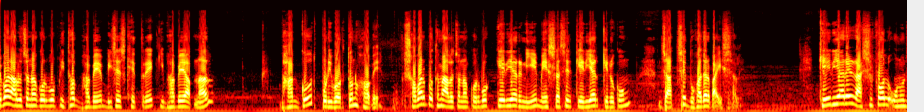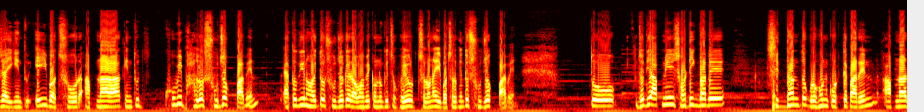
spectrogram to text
এবার আলোচনা করব পৃথকভাবে, বিশেষ ক্ষেত্রে কীভাবে আপনার ভাগ্য পরিবর্তন হবে। সবার প্রথমে আলোচনা করব কেরিয়ার নিয়ে, মেষ রাশির কেরিয়ার কীরকম যাচ্ছে দু হাজার বাইশ সালে। কেরিয়ারের রাশিফল অনুযায়ী কিন্তু এই বছর আপনারা কিন্তু খুবই ভালো সুযোগ পাবেন। এতদিন হয়তো সুযোগের অভাবে কোনো কিছু হয়ে উঠছিল না, এই বছর কিন্তু সুযোগ পাবেন। তো যদি আপনি সঠিকভাবে সিদ্ধান্ত গ্রহণ করতে পারেন, আপনার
